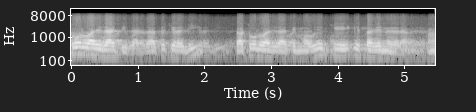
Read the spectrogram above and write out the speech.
ټول واردات دي ګوره دا څه چې راځي دا ټول واردات موجود کې هیڅ څه نه راغلي ها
